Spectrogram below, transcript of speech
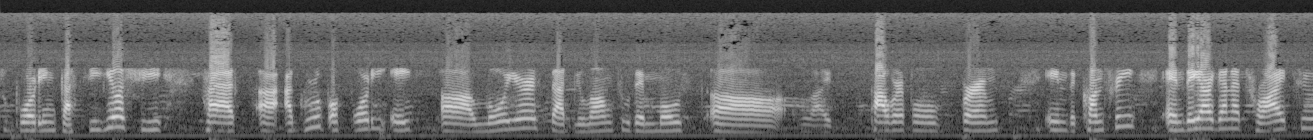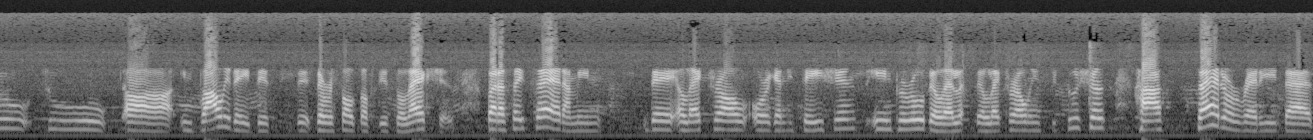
supporting Castillo. She has uh, a group of 48 uh, lawyers that belong to the most like powerful firms in the country, and they are gonna try to to uh, invalidate this, the, the results of these elections. But as I said, I mean, the electoral organizations in Peru, the, the electoral institutions, have said already that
